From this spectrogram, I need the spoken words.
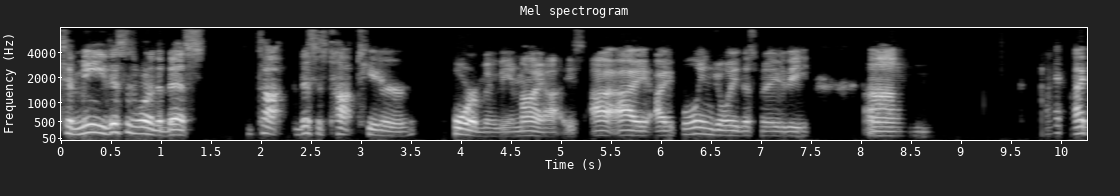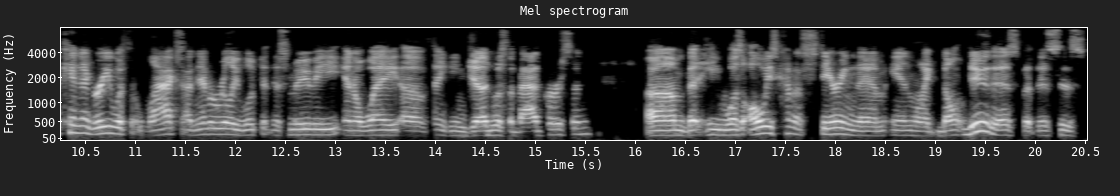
to me, this is one of the best top. This is top tier horror movie in my eyes. I I, I fully enjoy this movie. Um, I, I can agree with Lax. I never really looked at this movie in a way of thinking Judd was the bad person. Um, but he was always kind of steering them in like, don't do this, but this is,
